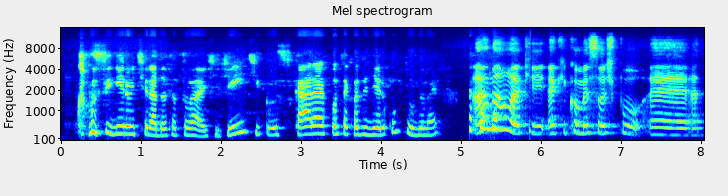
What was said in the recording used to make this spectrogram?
conseguiram tirar da tatuagem? Gente, os caras conseguem fazer dinheiro com tudo, né? Ah, não, é que, é que começou, tipo, é, a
